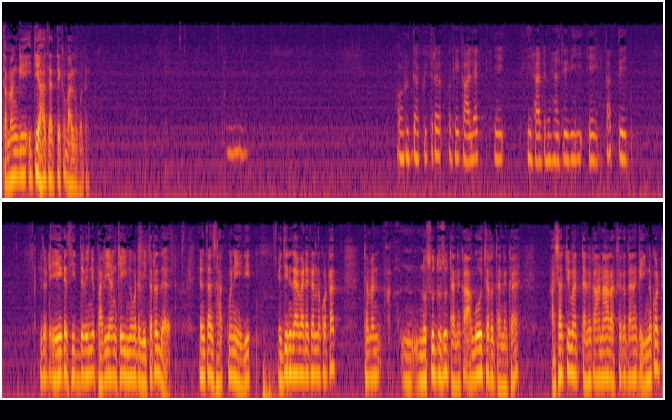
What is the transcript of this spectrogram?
Tamanගේ ඉතිහාසයත් එක්ක බලනකොට. අවුරුද්දක් විතර වගේ කාලයක් ඒ එහාට මෙහාට වෙවි ඒ தත්ත්වේ ඒකට ඒක සිද්ධ වෙන්නේ පරියන්කේ ඉන්නකොට විතරද? එනතන් සක්මනේදිත් එදිනදා වැඩ කරනකොටත් තමන් නුසුදුසු තැනක අගෝචර තැනක අසත්‍යමත් තැනක අනාරක්ෂක තැනක ඉන්නකොට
